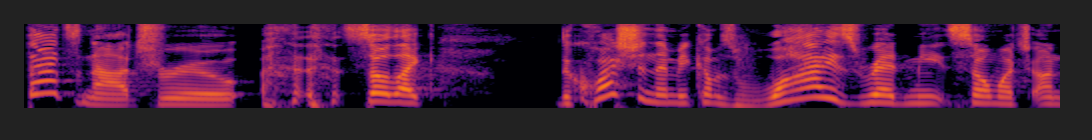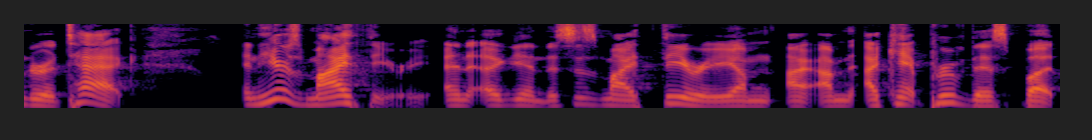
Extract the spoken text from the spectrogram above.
That's not true. so, like, the question then becomes why is red meat so much under attack? And here's my theory. And again, this is my theory. I'm, I, I'm, I can't prove this, but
